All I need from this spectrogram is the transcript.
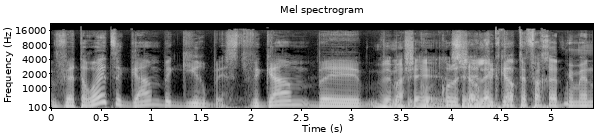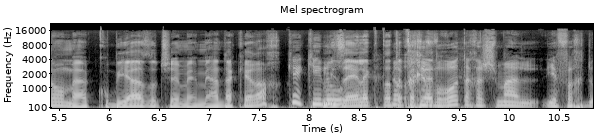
ואתה רואה את זה גם בגירבסט, וגם ב... ומה ש... בכל השאר, שאלקטרה וגם- תפחד ממנו, מהקובייה הזאת שמעדה קרח? כן, כאילו... מזה אלקטרה לא, תפחד? חברות החשמל יפחדו.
